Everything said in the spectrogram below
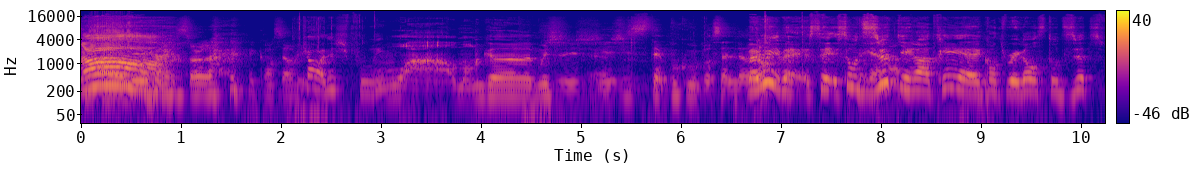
Ah! Sur conservé. Calé, je suis pourri. Wow, mon gars. Moi, j'hésitais beaucoup pour celle-là. Ben oui, ben c'est au 18 Vraiment. qu'il est rentré euh, contre Regal. C'est au 18.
